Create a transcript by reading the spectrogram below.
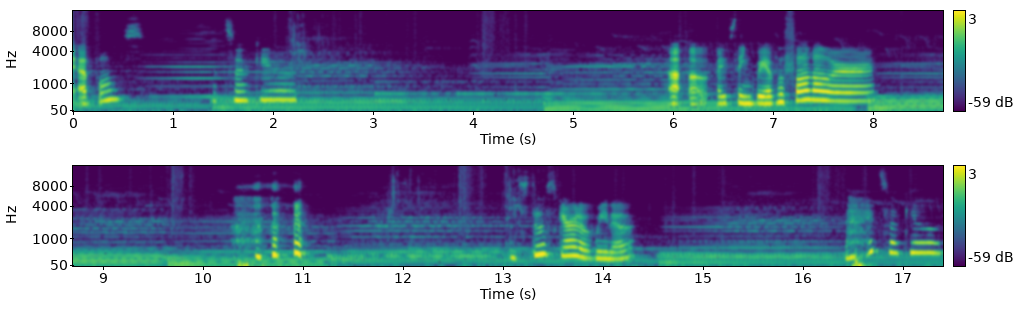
Apples? That's so cute. Uh-oh, I think we have a follower. it's still scared of me though. it's so cute.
